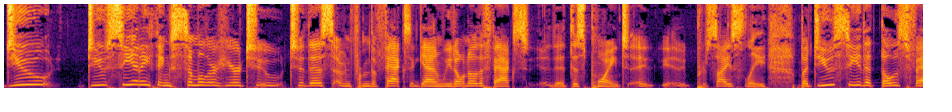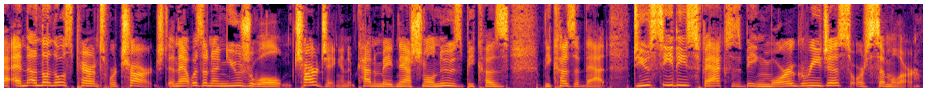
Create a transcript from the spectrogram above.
do you do you see anything similar here to to this? I mean, from the facts again, we don't know the facts at this point uh, precisely, but do you see that those fa- and, and those parents were charged, and that was an unusual charging, and it kind of made national news because because of that. Do you see these facts as being more egregious or similar?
